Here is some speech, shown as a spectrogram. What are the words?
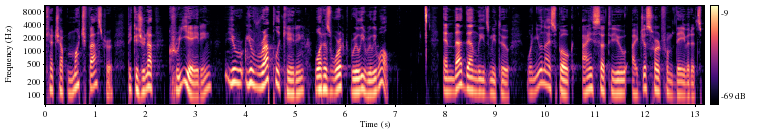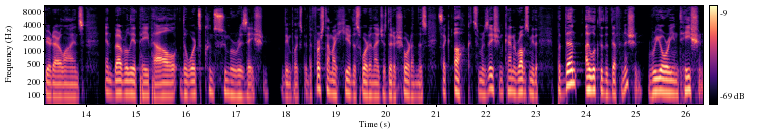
catch up much faster because you're not creating, you're you're replicating what has worked really really well. And that then leads me to when you and I spoke, I said to you, I just heard from David at Spirit Airlines and Beverly at PayPal the words consumerization. The employee experience. The first time I hear this word, and I just did a short on this, it's like, oh, consumerization kind of rubs me. The, but then I looked at the definition, reorientation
